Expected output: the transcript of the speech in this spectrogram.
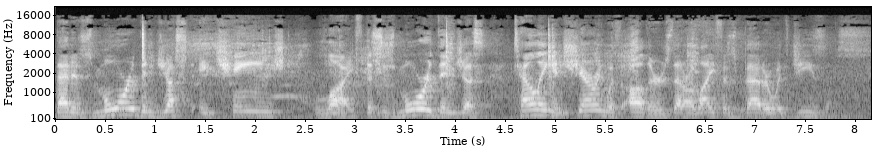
that is more than just a changed life. This is more than just telling and sharing with others that our life is better with Jesus.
